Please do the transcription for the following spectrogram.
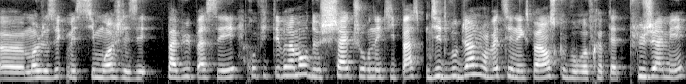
Euh, moi je sais que mes 6 mois je les ai pas vus passer. Profitez vraiment de chaque journée qui passe. Dites-vous bien qu'en fait c'est une expérience que vous referez peut-être plus jamais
